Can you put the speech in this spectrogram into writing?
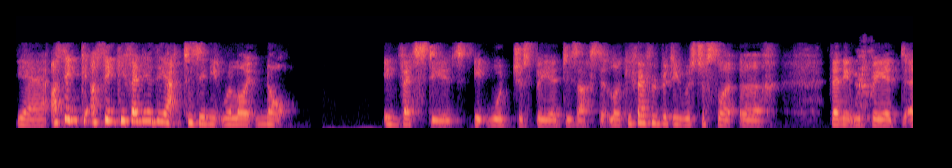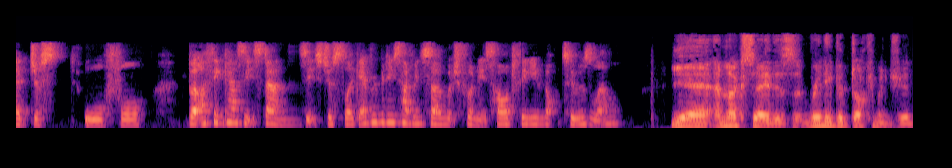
yeah, I think I think if any of the actors in it were like not invested, it would just be a disaster. Like if everybody was just like ugh, then it would be a, a just awful. But I think as it stands, it's just like everybody's having so much fun. It's hard for you not to as well. Yeah, and like I say, there's a really good documentary. It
